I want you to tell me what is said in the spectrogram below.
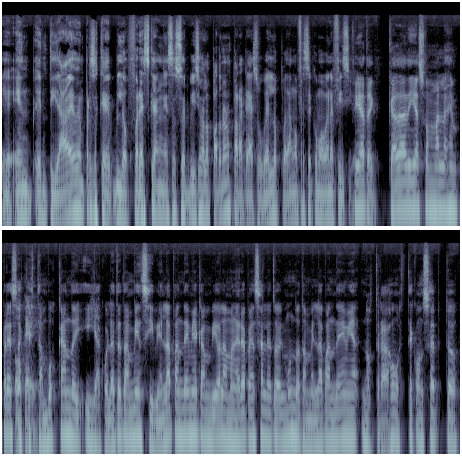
en- entidades o empresas que le ofrezcan esos servicios a los patronos para que a su vez los puedan ofrecer como beneficio. Fíjate, cada día son más las empresas que están buscando y, y acuérdate también, si bien la pandemia cambió la manera de pensar de todo el mundo, también la pandemia nos trajo este concepto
